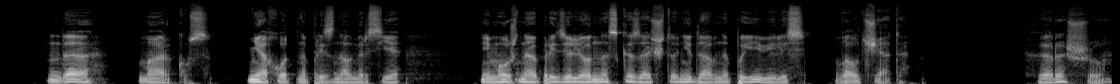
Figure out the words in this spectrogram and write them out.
— Да, Маркус, — неохотно признал Мерсье, — и можно определенно сказать, что недавно появились волчата. — Хорошо.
